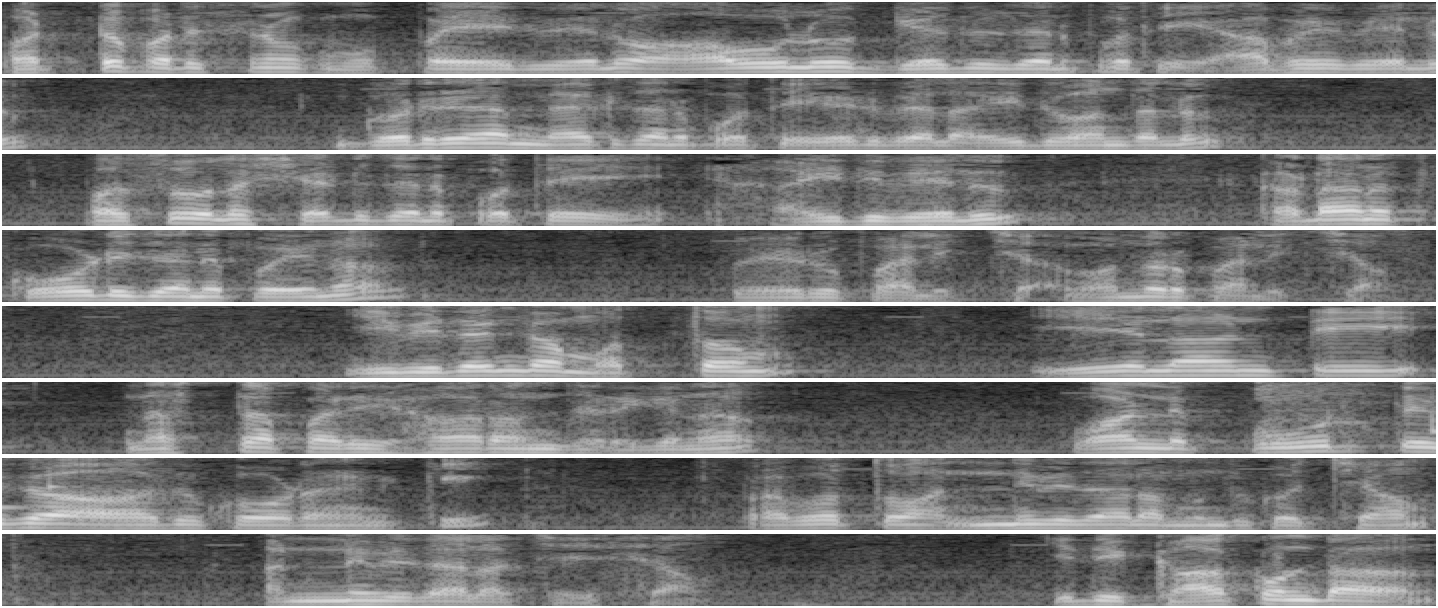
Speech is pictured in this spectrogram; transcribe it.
పట్టు పరిశ్రమకు ముప్పై ఐదు వేలు ఆవులు గేదెలు చనిపోతే యాభై వేలు గొర్రె మేక చనిపోతే ఏడు వేల ఐదు వందలు పశువుల షెడ్ చనిపోతే ఐదు వేలు కడాన కోడి చనిపోయినా వెయ్యి రూపాయలు ఇచ్చా వంద రూపాయలు ఇచ్చాం. ఈ విధంగా మొత్తం ఎలాంటి నష్టపరిహారం జరిగినా వాళ్ళని పూర్తిగా ఆదుకోవడానికి ప్రభుత్వం అన్ని విధాల ముందుకొచ్చాం అన్ని విధాలా చేశాం. ఇది కాకుండా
